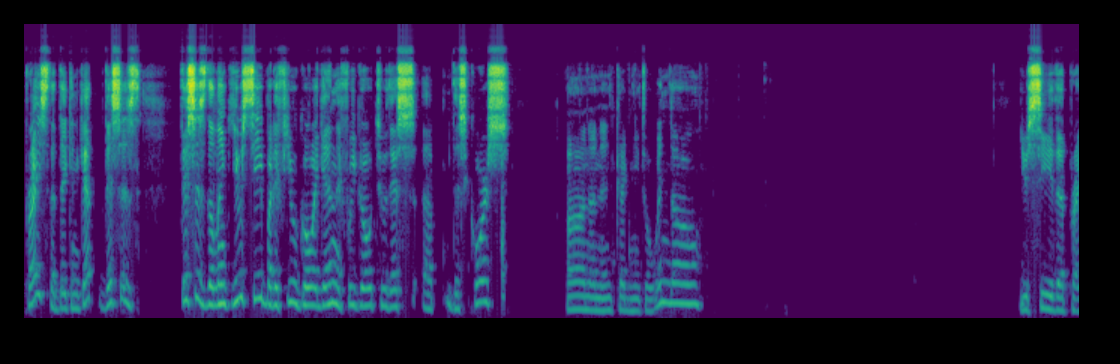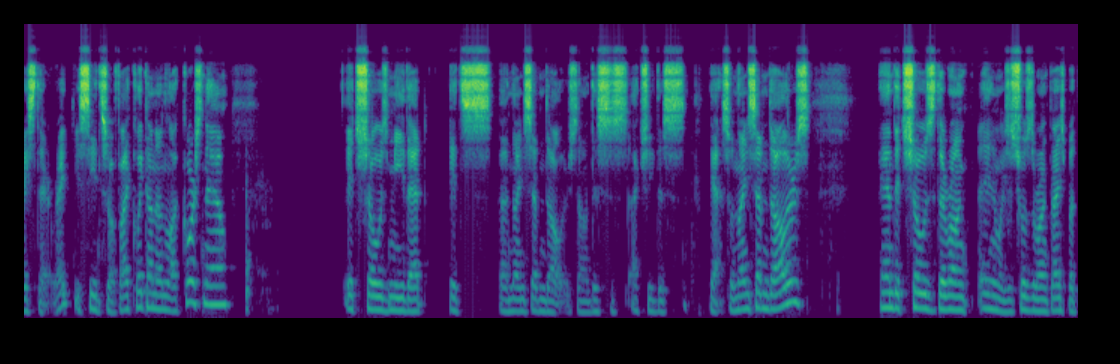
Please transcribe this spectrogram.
price that they can get. This is this is the link you see but if you go again if we go to this uh, this course on an incognito window you see the price there right? You see so if I click on unlock course now it shows me that it's uh, 97 dollars. Now this is actually this yeah so 97 dollars and it shows the wrong anyways it shows the wrong price but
